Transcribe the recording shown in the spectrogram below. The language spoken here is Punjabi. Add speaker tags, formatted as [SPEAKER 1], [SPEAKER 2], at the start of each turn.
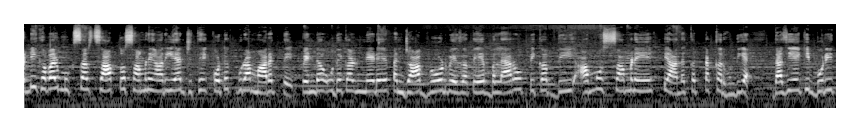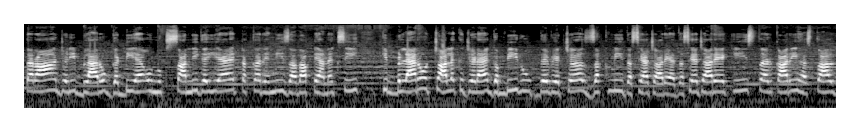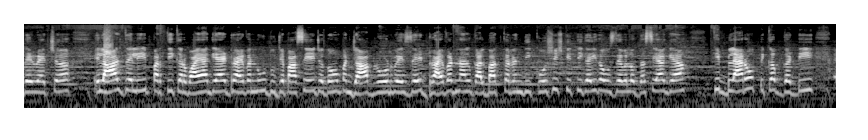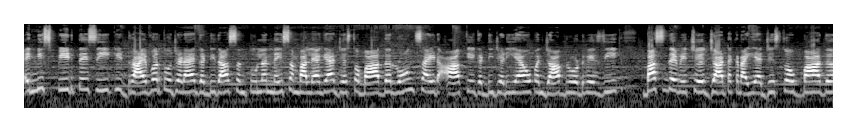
[SPEAKER 1] ਵੱਡੀ ਖਬਰ ਮੁਕਤਸਰ ਸਾਹਿਬ ਤੋਂ ਸਾਹਮਣੇ ਆ ਰਹੀ ਹੈ, ਜਿੱਥੇ ਕੋਟਕਪੂਰਾ ਮਾਰਗ ਤੇ ਪਿੰਡ ਉਦੇਕਰ ਨੇੜੇ ਪੰਜਾਬ ਰੋਡਵੇਜ਼ ਅਤੇ ਬਲੈਰੋ ਪਿਕਅਪ ਦੀ ਆਮੋ ਸਾਹਮਣੇ ਭਿਆਨਕ ਟੱਕਰ ਹੁੰਦੀ ਹੈ। ਦੱਸੀਏ ਕਿ ਬੁਰੀ ਤਰ੍ਹਾਂ ਜਿਹੜੀ ਬਲੈਰੋ ਗੱਡੀ ਹੈ, ਉਹ ਨੁਕਸਾਨੀ ਗਈ ਹੈ। ਟੱਕਰ ਇੰਨੀ ਜ਼ਿਆਦਾ ਭਿਆਨਕ ਸੀ ਕਿ ਬਲੈਰੋ ਚਾਲਕ ਜਿਹੜਾ ਹੈ, ਗੰਭੀਰ ਰੂਪ ਦੇ ਵਿੱਚ ਜ਼ਖਮੀ ਦੱਸਿਆ ਜਾ ਰਿਹਾ ਹੈ। ਦੱਸਿਆ ਜਾ ਰਿਹਾ ਹੈ ਕਿ ਸਰਕਾਰੀ ਹਸਪਤਾਲ ਦੇ ਵਿੱਚ ਇਲਾਜ ਦੇ ਲਈ ਭਰਤੀ ਕਰਵਾਇਆ ਗਿਆ ਡਰਾਈਵਰ ਨੂੰ ਦੂਜੇ ਪਾਸੇ ਜਦੋਂ ਪੰਜਾਬ ਰੋਡਵੇਜ਼ ਦੇ ਡਰਾਈਵਰ ਨਾਲ ਗੱਲਬਾਤ ਕਰਨ ਦੀ ਕੋਸ਼ਿਸ਼ ਕੀਤੀ ਗਈ ਤਾਂ ਉਸ ਦੇ ਵੱਲੋਂ ਦੱਸਿਆ ਗਿਆ ਕਿ ਬਲੈਰੋ ਪਿਕਅਪ ਗੱਡੀ ਇੰਨੀ ਸਪੀਡ ਤੇ ਸੀ ਕਿ ਡਰਾਈਵਰ ਤੋਂ ਜਿਹੜਾ ਹੈ ਗੱਡੀ ਦਾ ਸੰਤੁਲਨ ਨਹੀਂ ਸੰਭਾਲਿਆ ਗਿਆ। ਜਿਸ ਤੋਂ ਬਾਅਦ ਰੋਂਗ ਸਾਈਡ ਆ ਕੇ ਗੱਡੀ ਜਿਹੜੀ ਹੈ ਉਹ ਪੰਜਾਬ ਰੋਡਵੇਜ਼ ਦੀ ਬੱਸ ਦੇ ਵਿੱਚ ਜਾ ਟਕਰਾਈ ਹੈ, ਜਿਸ ਤੋਂ ਬਾਅਦ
